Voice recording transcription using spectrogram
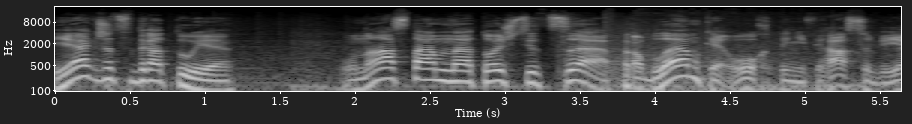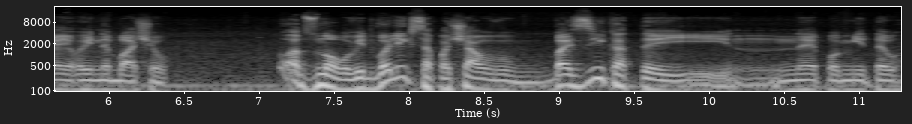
Як же це дратує? У нас там на точці С проблемки. Ох ти, ніфіга собі, я його й не бачив. От знову відволікся, почав базікати і не помітив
